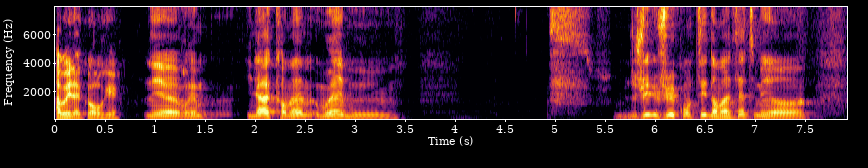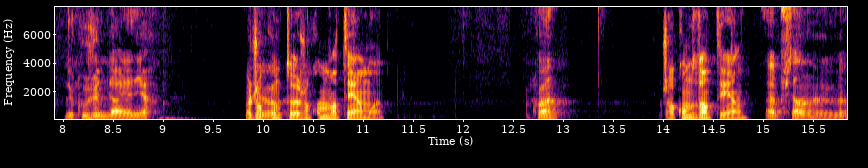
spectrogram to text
Ah oui, d'accord, ok. Et euh, vraiment, il a quand même, ouais, je, vais compter dans ma tête, mais du coup, je ne vais rien dire. Moi, j'en compte, j'en compte 21, moi. Quoi? J'en compte 21. Ah putain. Euh,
